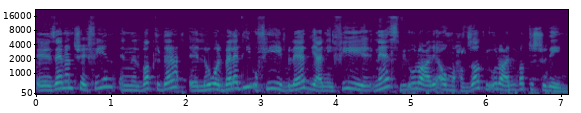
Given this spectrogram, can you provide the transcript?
آه، زي ما أنتم شايفين ان البط ده اللي هو البلدي وفي بلاد يعني في ناس بيقولوا عليه أو محافظات بيقولوا عليه البط السوداني.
